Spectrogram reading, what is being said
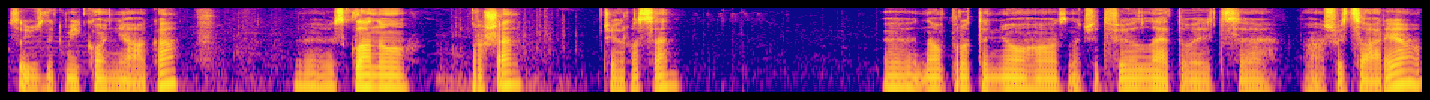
союзник мій коняка е, з клану Рошен чи Росен. Е, Навпроти нього, значить, фіолетовий це а, Швейцарія.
